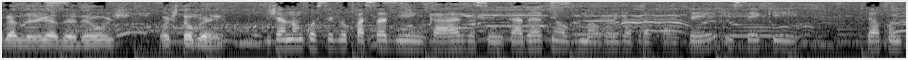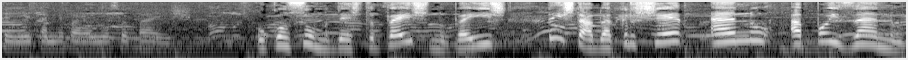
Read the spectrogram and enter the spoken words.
Graças a Deus, hoje estou bem. Já não consigo passar dia em casa sentada, tenho alguma coisa para fazer e sei que estou a contribuir também para o nosso país. O consumo deste peixe no país tem estado a crescer ano após ano.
